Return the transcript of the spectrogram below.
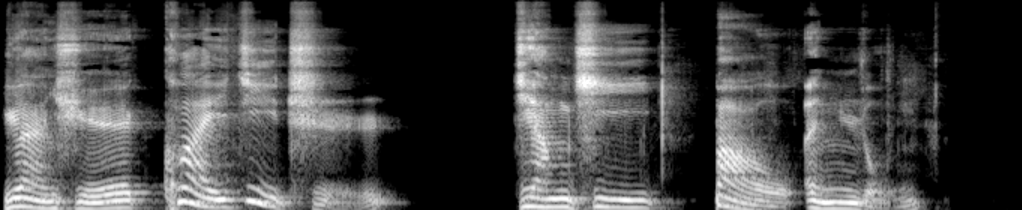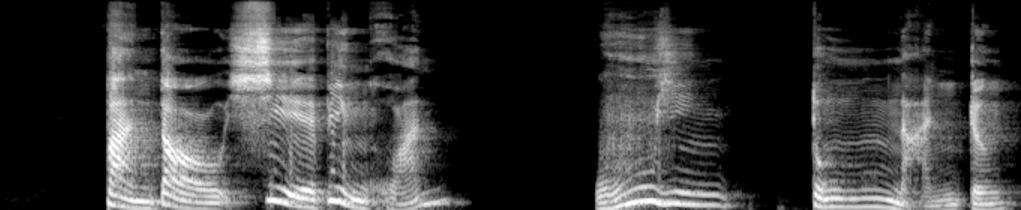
愿学会稽齿，将期报恩荣。半道谢病还，无因东南征。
